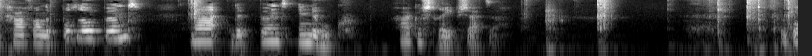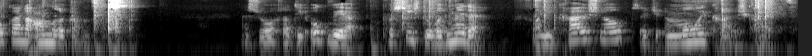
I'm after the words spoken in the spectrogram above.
Ik ga van de potloodpunt naar de punt in de hoek. Ga ik een streep zetten. Doe ik ook aan de andere kant. En zorg dat die ook weer precies door het midden van je kruis loopt. Dat je een mooi kruis krijgt.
